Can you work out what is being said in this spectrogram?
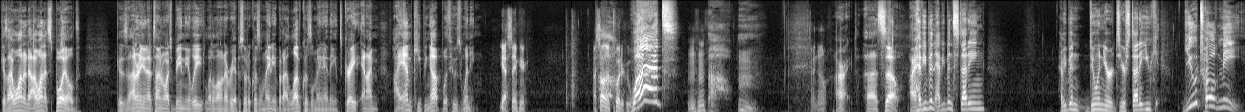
because I want to know. I want it spoiled because I don't even have time to watch Being the Elite, let alone every episode of Quizlemania. But I love Quizlemania. I think it's great, and I'm I am keeping up with who's winning. Yeah, same here. I saw it on Twitter. Who? What? Mm-hmm. Oh. I know. All right. Uh, so, all right, have you been have you been studying? Have you been doing your your study? You you told me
